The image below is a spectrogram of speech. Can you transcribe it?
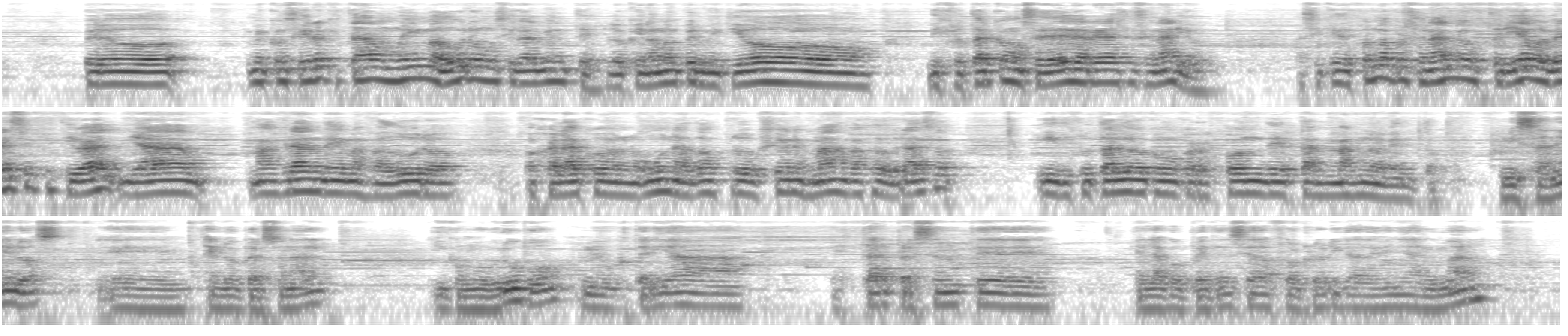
pero me considero que estaba muy inmaduro musicalmente, lo que no me permitió disfrutar como se debe arriba ese escenario. Así que de forma personal me gustaría volver a ese festival ya más grande, más maduro, ojalá con una dos producciones más bajo el brazo y disfrutarlo como corresponde tan magno evento. Mis anhelos eh, en lo personal y como grupo me gustaría estar presente en la competencia folclórica de Viña del Mar,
